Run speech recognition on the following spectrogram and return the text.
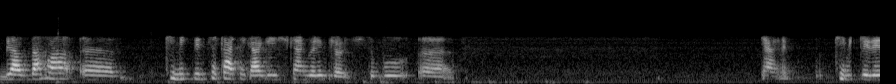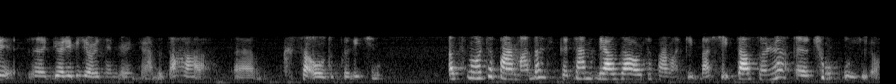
Biraz daha e, kemikleri teker teker gelişirken görebiliyoruz. İşte bu e, yani kemikleri e, görebiliyoruz embriyoniklerimde daha e, kısa oldukları için. Atın orta parmağında hakikaten biraz daha orta parmak gibi başlayıp daha sonra e, çok uzuyor.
